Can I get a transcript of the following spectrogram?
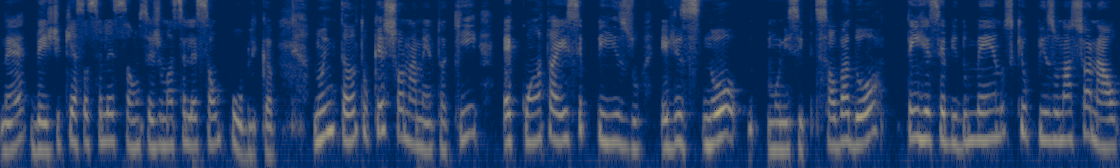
né? Desde que essa seleção seja uma seleção pública. No entanto, o questionamento aqui é quanto a esse piso. Eles, no município de Salvador, tem recebido menos que o piso nacional.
